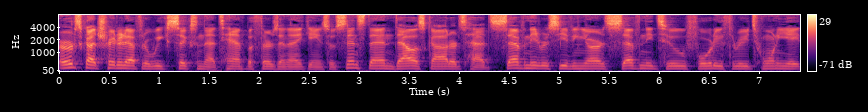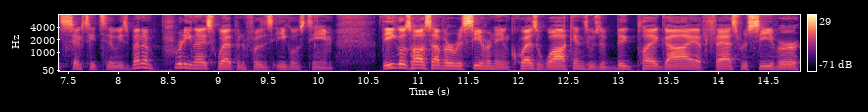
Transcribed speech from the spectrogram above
Ertz got traded after week six in that Tampa Thursday night game. So since then, Dallas Goedert's had 70 receiving yards, 72, 43, 28, 62. He's been a pretty nice weapon for this Eagles team. The Eagles also have a receiver named Quez Watkins, who's a big play guy, a fast receiver.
